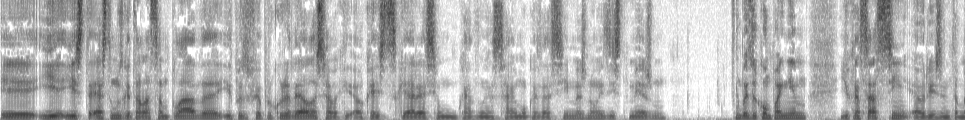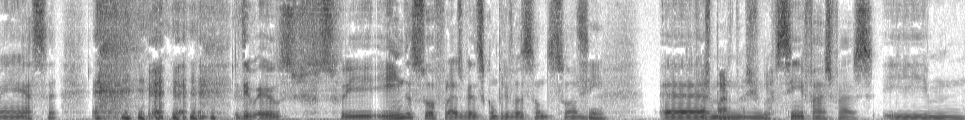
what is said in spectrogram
E, e esta, esta, música está lá samplada e depois eu fui à procura dela, achava que, ok, isto se calhar é assim um bocado de um ensaio, uma coisa assim, mas não existe mesmo. Depois acompanha-me e o cansaço, sim, a origem também é essa. eu, tipo, eu sofri e ainda sofro às vezes com privação de sono. Sim. Um, faz parte, acho Sim, faz, faz. E. Hum,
